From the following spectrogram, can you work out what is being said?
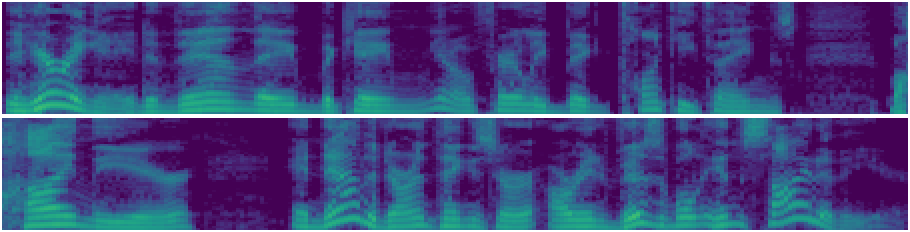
the hearing aid. And then they became, you know, fairly big, clunky things behind the ear, and now the darn things are are invisible inside of the ear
